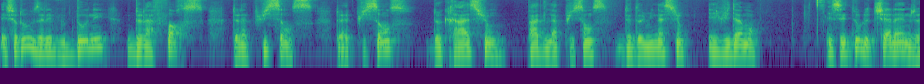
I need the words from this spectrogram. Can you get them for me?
et surtout vous allez vous donner de la force, de la puissance, de la puissance de création, pas de la puissance de domination, évidemment. Et c'est tout le challenge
